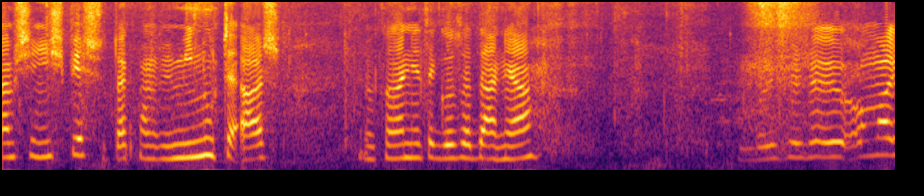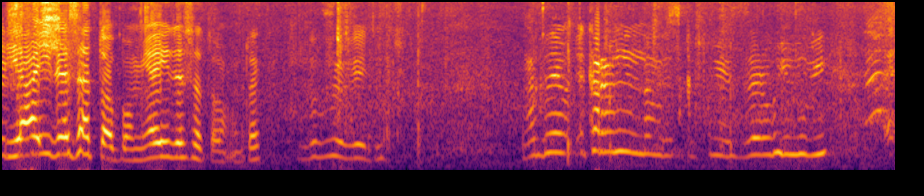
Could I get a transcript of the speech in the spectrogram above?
Nam się nie śpieszy, tak? Mamy minutę aż na wykonanie tego zadania. Boję się, że ona już Ja idę za tobą, ja idę za tobą, tak? dobrze wiedzieć. Nagle Karolina nam wyskakuje z zeru i mówi "E,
